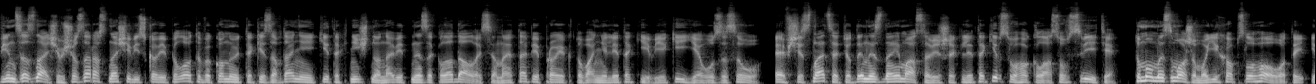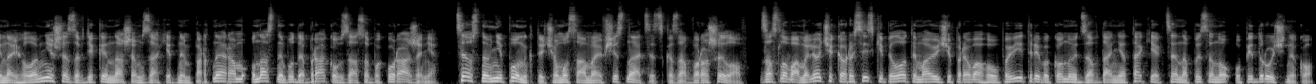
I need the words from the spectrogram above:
Він зазначив, що зараз наші військові пілоти виконують такі завдання, які технічно навіть не закладалися на етапі проєктування літаків, які є у ЗСУ. F-16 – один із наймасовіших літаків свого класу в світі. Тому ми зможемо їх обслуговувати, і найголовніше, завдяки нашим західним партнерам, у нас не буде браку в засобах ураження. Це основні пункти, чому саме F-16, сказав Ворошилов. За словами льотчика, російські пілоти, маючи перевагу у повітрі, виконують завдання так, як це написано у підручнику,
